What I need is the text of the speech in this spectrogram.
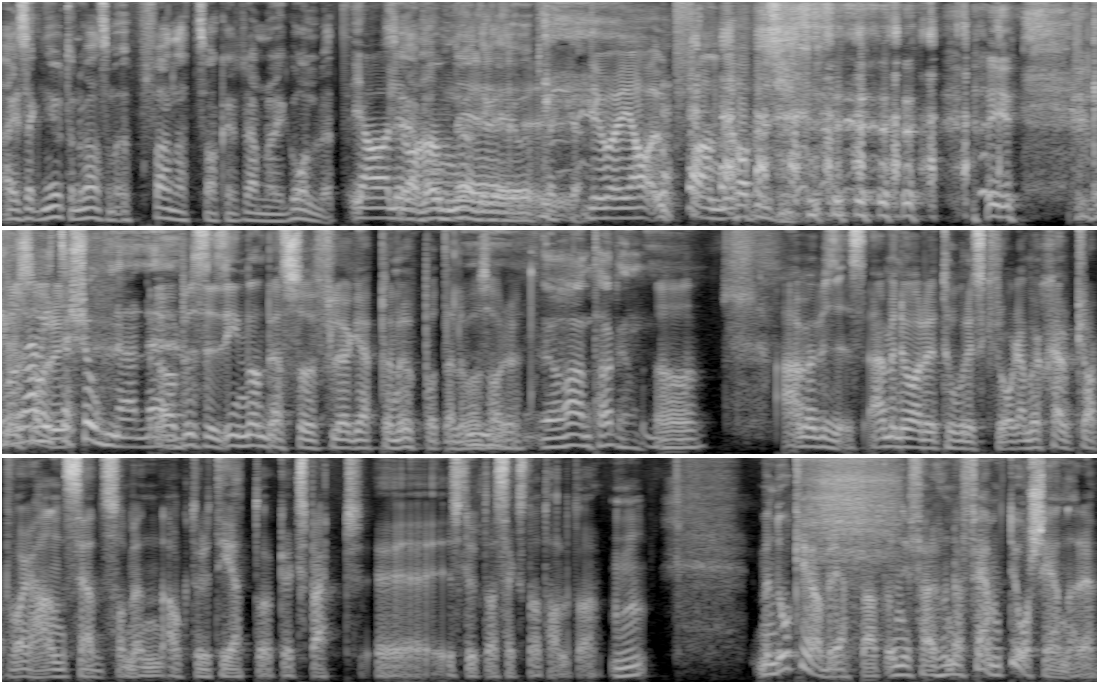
Isaac Newton det var han som uppfann att saker ramlar i golvet. Ja, Så det var jävla han. onödig grej att eh, upptäcka. Det var, ja, uppfann, ja precis. Gravitationen. Ja, precis. Innan dess så flög äpplen uppåt, eller vad sa du? Ja, antagligen. Ja. Ja, men precis. Ja, men det var en retorisk fråga, men självklart var ju han sedd som en auktoritet och expert eh, i slutet av 1600-talet. Då. Mm. Men då kan jag berätta att ungefär 150 år senare,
